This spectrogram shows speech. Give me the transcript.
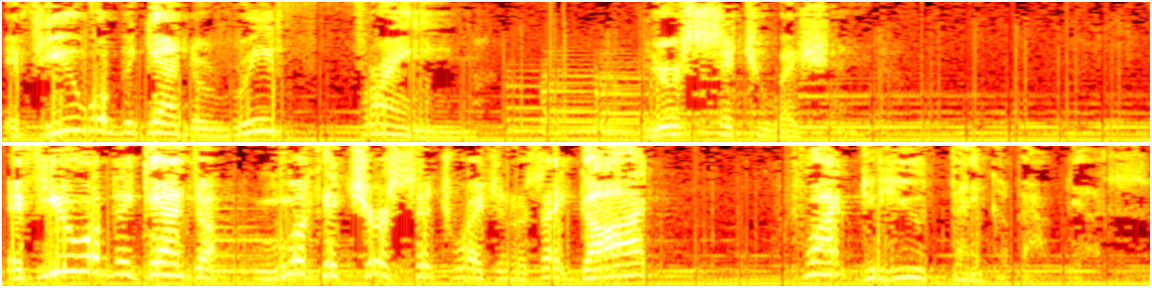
If you will begin to reframe your situation, if you will begin to look at your situation and say, God, what do you think about this?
